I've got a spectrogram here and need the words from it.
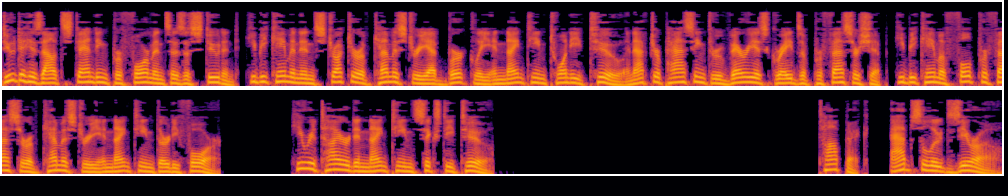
Due to his outstanding performance as a student, he became an instructor of chemistry at Berkeley in 1922 and after passing through various grades of professorship, he became a full professor of chemistry in 1934. He retired in 1962. Absolute zero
